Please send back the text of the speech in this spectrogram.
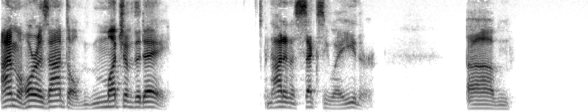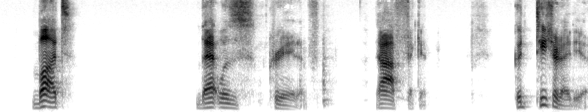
I'm horizontal much of the day not in a sexy way either. Um, but that was creative. Ah, fick it. Good t-shirt idea.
